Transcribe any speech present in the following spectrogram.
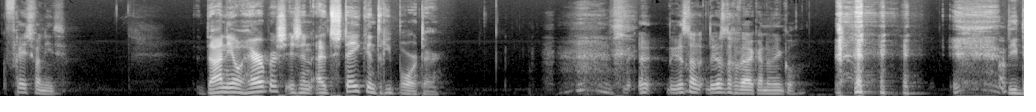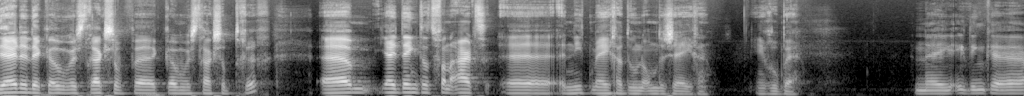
Ik vrees van niet. Daniel Herbers is een uitstekend reporter. er, is nog, er is nog werk aan de winkel. Die derde, daar komen we straks op, uh, komen we straks op terug. Um, jij denkt dat Van Aert uh, niet mee gaat doen om de zegen in Roubaix? Nee, ik denk uh,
